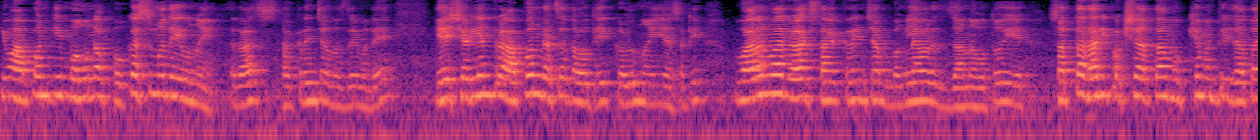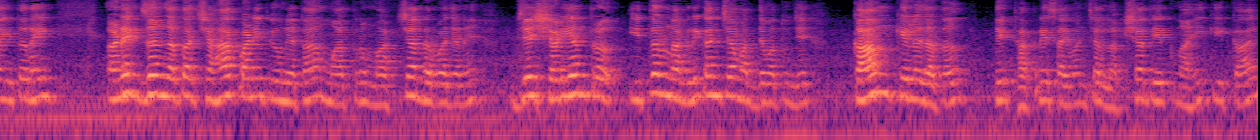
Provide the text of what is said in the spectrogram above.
किंवा आपण किंबहुना फोकसमध्ये येऊ नये राज ठाकरेंच्या नजरेमध्ये हे षडयंत्र आपण रचत आहोत हे कळू नये यासाठी वारंवार राज ठाकरेंच्या बंगल्यावर जाणं होतं. हे सत्ताधारी पक्ष आता मुख्यमंत्री जाता इतरही अनेक जण जातात चहा पाणी पिऊन येतात मात्र मागच्या दरवाजाने जे षडयंत्र इतर नागरिकांच्या माध्यमातून जे काम केलं जातं ते ठाकरे साहेबांच्या लक्षात येत नाही की काय?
